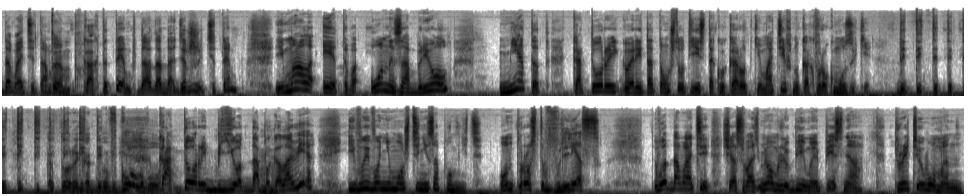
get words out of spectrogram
Давайте там Темп. как-то темп, да-да-да, держите темп. И мало этого, он изобрел метод, который говорит о том, что вот есть такой короткий мотив, ну, как в рок-музыке. Который как бы в голову. Который бьет, да, по голове, и вы его не можете не запомнить. Он просто влез. Вот давайте сейчас возьмем любимая песня Pretty Woman,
